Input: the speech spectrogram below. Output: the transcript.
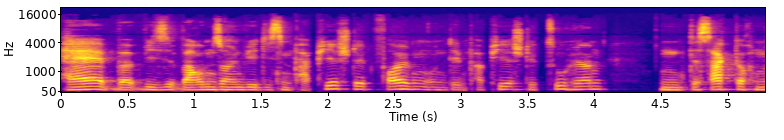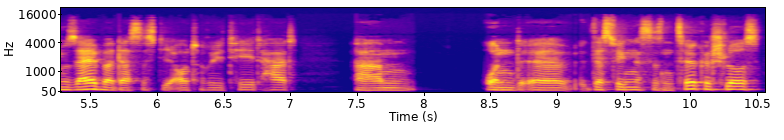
hä, wie, warum sollen wir diesem Papierstück folgen und dem Papierstück zuhören? Und das sagt doch nur selber, dass es die Autorität hat. Ähm, und äh, deswegen ist es ein Zirkelschluss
